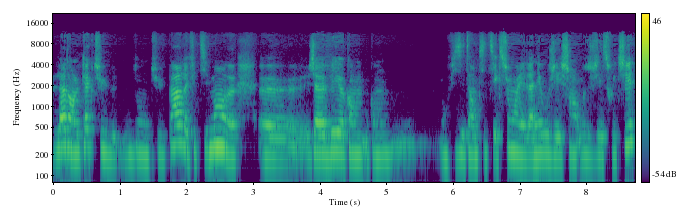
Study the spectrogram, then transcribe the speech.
là dans le cas que tu, dont tu parles. Effectivement, euh, j'avais comme, comme mon fils était en petite section et l'année où j'ai switché,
